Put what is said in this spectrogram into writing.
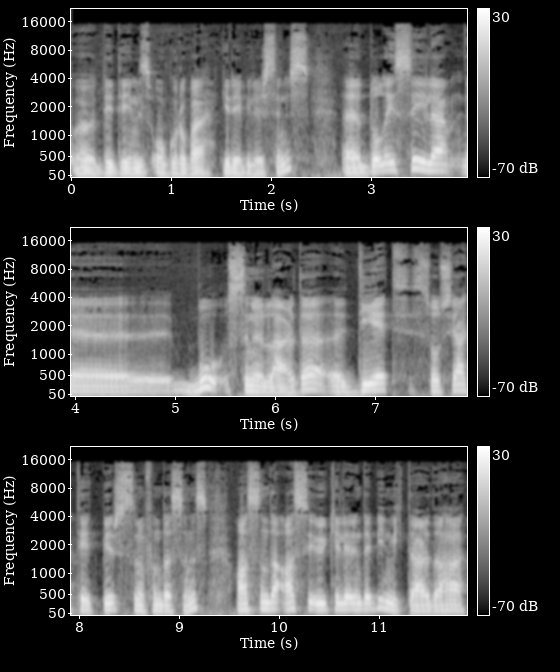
e, dediğimiz o gruba girebilirsiniz. Ee, dolayısıyla e, bu sınırlarda e, diyet, sosyal tedbir sınıfındasınız. Aslında Asya ülkelerinde bir miktar daha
